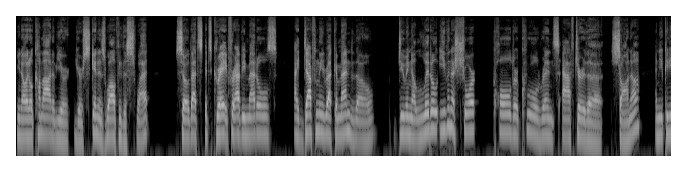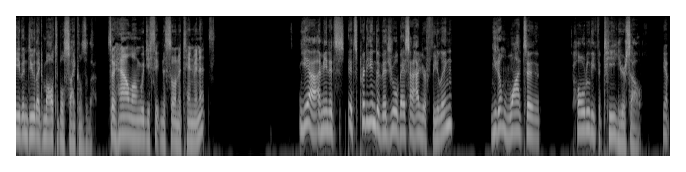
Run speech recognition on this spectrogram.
you know, it'll come out of your your skin as well through the sweat. So that's it's great for heavy metals. I definitely recommend though doing a little, even a short cold or cool rinse after the sauna, and you can even do like multiple cycles of that. So how long would you sit in the sauna? Ten minutes. Yeah, I mean it's it's pretty individual based on how you're feeling. You don't want to totally fatigue yourself. Yep.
